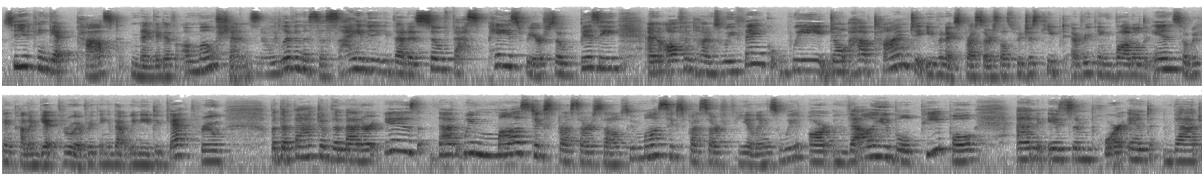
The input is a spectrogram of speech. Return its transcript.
so you can get past negative emotions. You know, we live in a society that is so fast paced, we are so busy, and oftentimes we think we don't have time to even express ourselves. We just keep everything bottled in so we can kind of get through everything that we need to get through. But the fact of the matter is that we must express ourselves, we must express our feelings. We are valuable people, and it's important that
